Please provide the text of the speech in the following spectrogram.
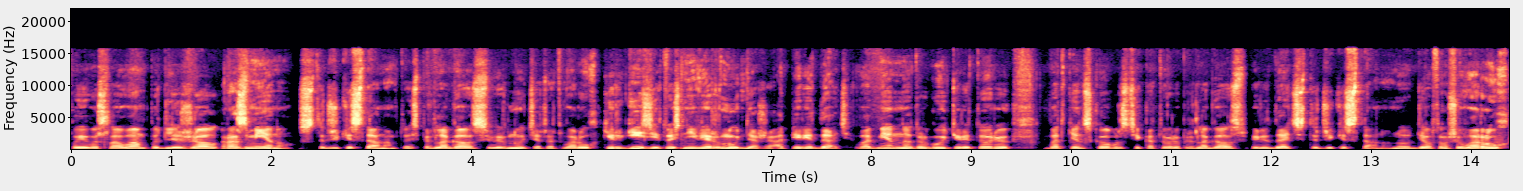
по его словам, подлежал размену с Таджикистаном, то есть предлагалось вернуть этот Варух Киргизии, то есть не вернуть даже, а передать передать в обмен на другую территорию Баткенской области, которую предлагалось передать Таджикистану. Но дело в том, что Варух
